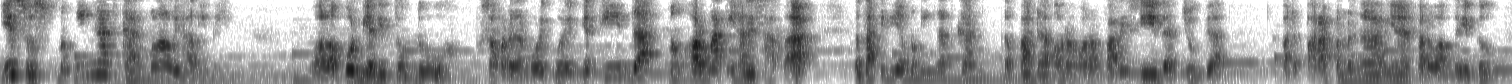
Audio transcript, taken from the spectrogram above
Yesus mengingatkan melalui hal ini. Walaupun dia dituduh bersama dengan murid-muridnya tidak menghormati hari sabat, tetapi dia mengingatkan kepada orang-orang Farisi dan juga kepada para pendengarnya pada waktu itu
